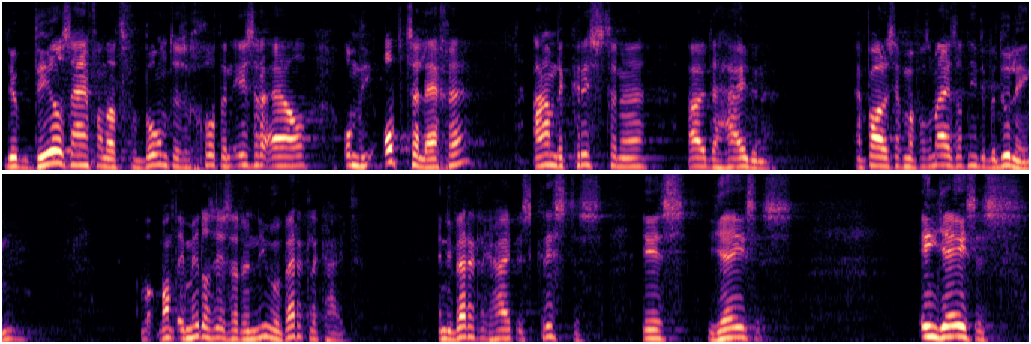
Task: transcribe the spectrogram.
die ook deel zijn van dat verbond tussen God en Israël, om die op te leggen aan de christenen uit de heidenen. En Paulus zegt, maar volgens mij is dat niet de bedoeling. Want inmiddels is er een nieuwe werkelijkheid. En die werkelijkheid is Christus, is Jezus. In Jezus,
